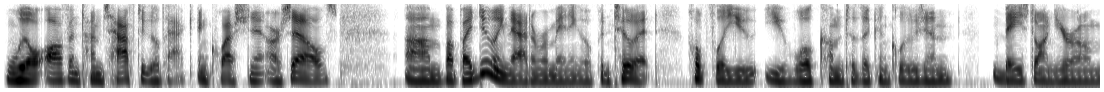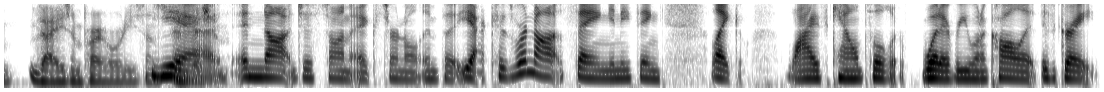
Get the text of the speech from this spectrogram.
will oftentimes have to go back and question it ourselves um, but by doing that and remaining open to it hopefully you you will come to the conclusion based on your own values and priorities and, yeah and, and not just on external input. Yeah because we're not saying anything like wise counsel or whatever you want to call it is great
